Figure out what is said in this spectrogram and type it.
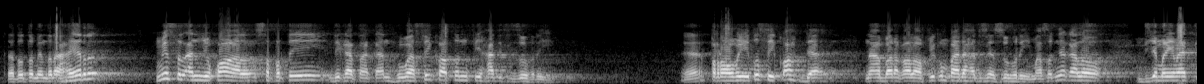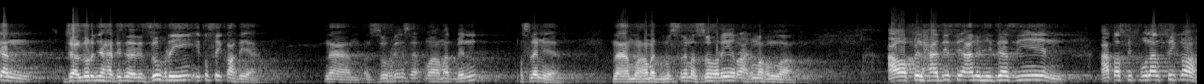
Kita tutup yang terakhir, misal an yuqal seperti dikatakan huwa thiqatun fi hadis Zuhri. Ya, perawi itu thiqah nah barakallahu fikum pada hadisnya Zuhri. Maksudnya kalau dia meriwayatkan jalurnya hadis dari Zuhri itu thiqah dia. Nah, Zuhri Muhammad bin Muslim ya. Nah, Muhammad bin Muslim Az-Zuhri rahimahullah. Aw fil hadis 'anil Hijaziyin atau si fulan thiqah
